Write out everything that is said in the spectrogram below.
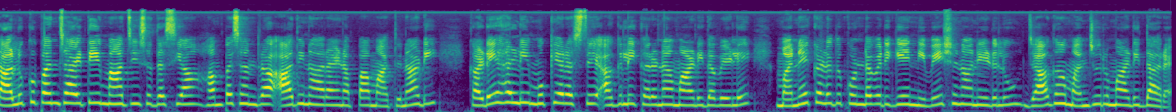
ತಾಲೂಕು ಪಂಚಾಯಿತಿ ಮಾಜಿ ಸದಸ್ಯ ಹಂಪಚಂದ್ರ ಆದಿನಾರಾಯಣಪ್ಪ ಮಾತನಾಡಿ, ಕಡೇಹಳ್ಳಿ ಮುಖ್ಯ ರಸ್ತೆ ಅಗಲೀಕರಣ ಮಾಡಿದ ವೇಳೆ ಮನೆ ಕಳೆದುಕೊಂಡವರಿಗೆ ನಿವೇಶನ ನೀಡಲು ಜಾಗ ಮಂಜೂರು ಮಾಡಿದ್ದಾರೆ.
